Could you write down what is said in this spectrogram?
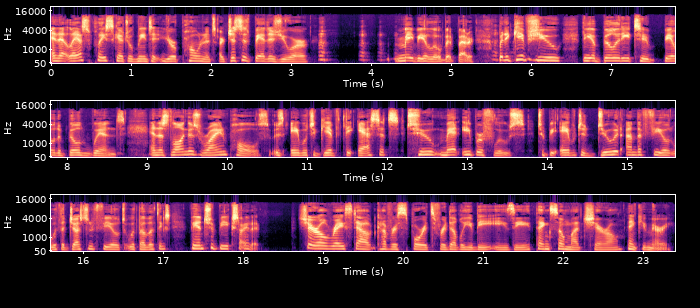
And that last place schedule means that your opponents are just as bad as you are, maybe a little bit better. But it gives you the ability to be able to build wins. And as long as Ryan Poles is able to give the assets to Matt Eberflus to be able to do it on the field with the Justin Fields, with other things, fans should be excited. Cheryl Raye Stout covers sports for WBEZ. Thanks so much, Cheryl. Thank you, Mary.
